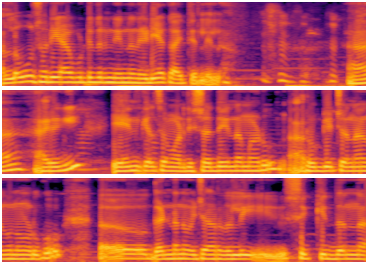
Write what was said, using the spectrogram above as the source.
ಎಲ್ಲವೂ ಸರಿ ಆಗ್ಬಿಟ್ಟಿದ್ರೆ ನಿನ್ನ ನಡೆಯೋಕ್ಕಾಯ್ತಿರ್ಲಿಲ್ಲ ಹಾ ಹಾಗಾಗಿ ಏನು ಕೆಲಸ ಮಾಡಿದೆ ಶ್ರದ್ಧೆಯಿಂದ ಮಾಡು. ಆರೋಗ್ಯ ಚೆನ್ನಾಗಿ ನೋಡ್ಕೋ. ಗಂಡನ ವಿಚಾರದಲ್ಲಿ ಸಿಕ್ಕಿದ್ದನ್ನು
